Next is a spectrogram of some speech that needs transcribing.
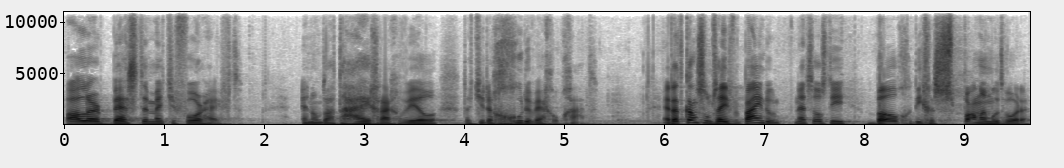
allerbeste met je voor heeft. En omdat hij graag wil dat je de goede weg op gaat. En dat kan soms even pijn doen, net zoals die boog die gespannen moet worden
